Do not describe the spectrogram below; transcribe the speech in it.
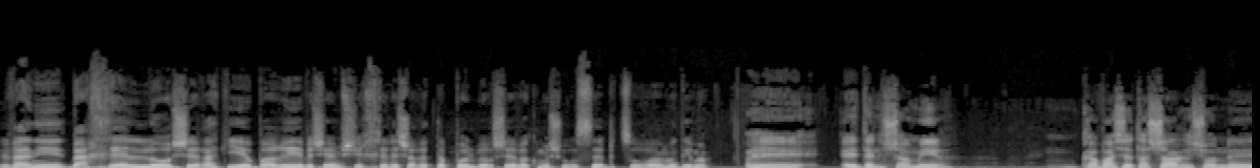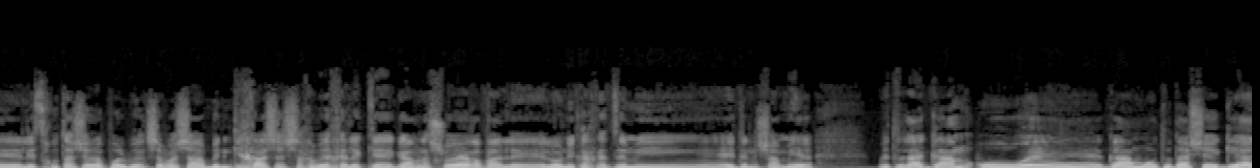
ואני מאחל לו שרק יהיה בריא ושימשיך לשרת את הפועל באר שבע כמו שהוא עושה בצורה מדהימה. אה, עדן שמיר, כבש את השער הראשון אה, לזכותה של הפועל באר שבע, שער בנגיחה שיש הרבה חלק גם לשוער, אבל לא ניקח את זה מעדן שמיר. ואתה יודע, גם הוא, גם הוא, אתה יודע, שהגיע,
